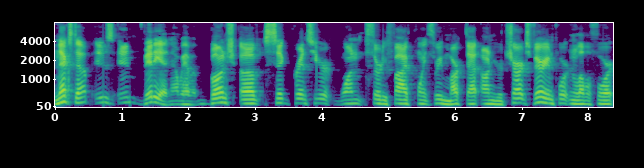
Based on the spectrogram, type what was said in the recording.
Next up is NVIDIA. Now we have a bunch of SIG prints here at 135.3. Mark that on your charts. Very important level for it.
